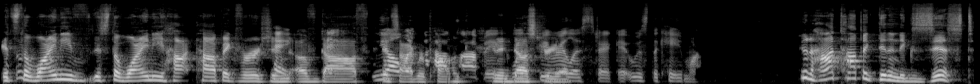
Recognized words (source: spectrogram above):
It's the whiny. It's the whiny hot topic version Hey, of goth and the cyberpunk and Let's be industrial. realistic. It was the Kmart. Dude, Hot Topic didn't exist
